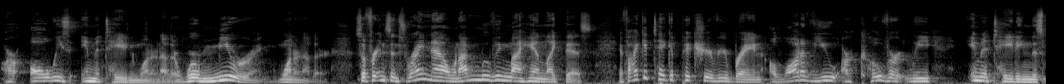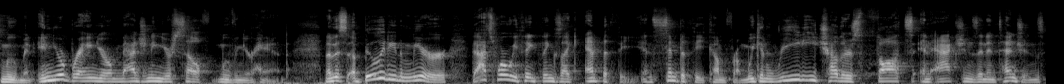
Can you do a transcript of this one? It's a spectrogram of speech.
are always imitating one another. We're mirroring one another. So, for instance, right now, when I'm moving my hand like this, if I could take a picture of your brain, a lot of you are covertly imitating this movement. In your brain, you're imagining yourself moving your hand. Now, this ability to mirror, that's where we think things like empathy and sympathy come from. We can read each other's thoughts and actions and intentions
